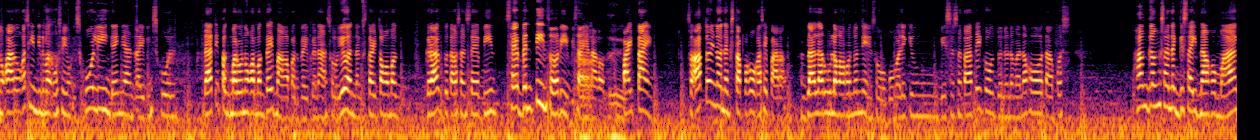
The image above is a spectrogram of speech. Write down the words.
Nung araw kasi hindi naman uso yung schooling, ganyan, driving school. Dati pag marunong ka mag-drive, makakapag-drive ka na. So yun, nag-start ako mag-grab 2007, 17, sorry, Bisaya na ako. Ah, eh. Part-time. So after no, nag-stop ako kasi parang naglalaro lang ako noon eh. So bumalik yung business ng tatay ko, doon na naman ako. Tapos hanggang sa nag-decide na ako mag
